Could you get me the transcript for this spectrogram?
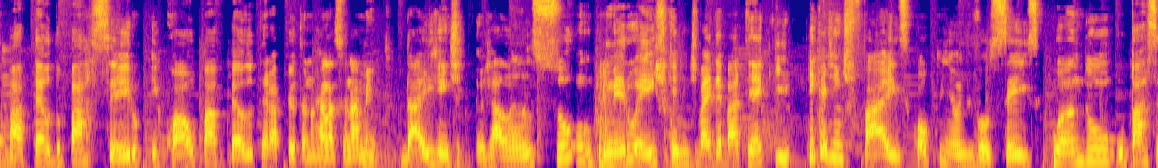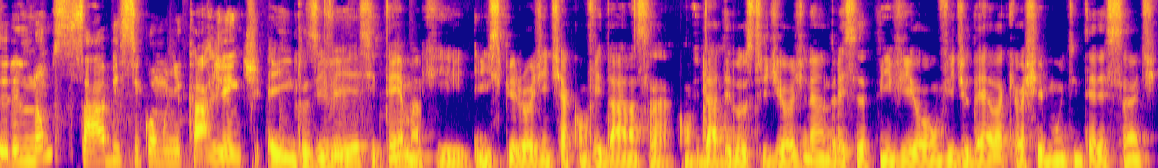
Papel do parceiro e qual o papel do terapeuta no relacionamento. Daí, gente, eu já lanço o primeiro eixo que a gente vai debater aqui. O que, que a gente faz? Qual a opinião de vocês quando o parceiro ele não sabe se comunicar, gente? E, inclusive, esse tema que inspirou a gente a convidar a nossa convidada ilustre de hoje, né? A Andressa me enviou um vídeo dela que eu achei muito interessante.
